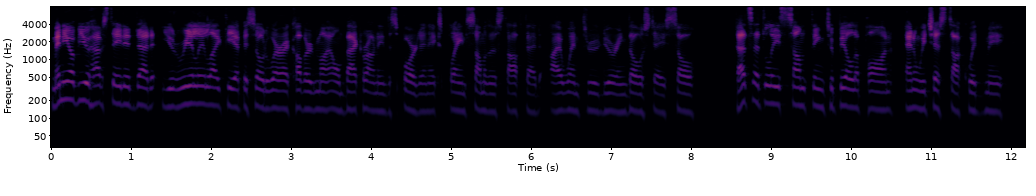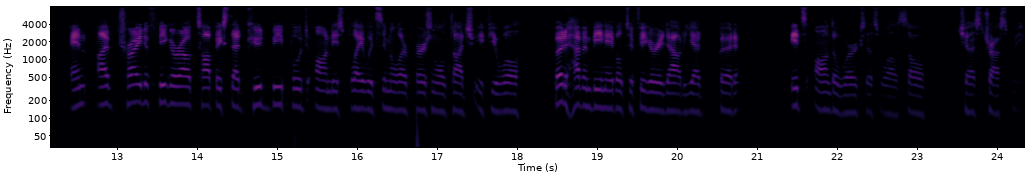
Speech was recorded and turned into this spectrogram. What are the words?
Many of you have stated that you really liked the episode where I covered my own background in the sport and explained some of the stuff that I went through during those days. So that's at least something to build upon, and which has stuck with me and I've tried to figure out topics that could be put on display with similar personal touch, if you will, but haven't been able to figure it out yet. But it's on the works as well, so just trust me.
